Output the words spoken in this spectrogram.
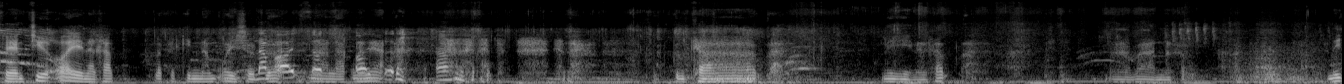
แฟนชื่ออ้อยนะครับ แล้วก็กินน้ำอ้อยสดด้วยน้ำอ้อยสดน่ารักนะเนี่ยอ้อสดอะขอบคุณครับ นี่นะครับ หน้าบ้านนะครับ อันนี้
